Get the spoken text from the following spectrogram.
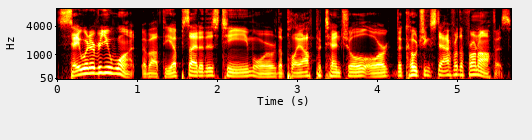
Say whatever you want about the upside of this team or the playoff potential or the coaching staff or the front office.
